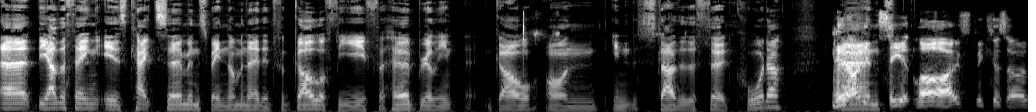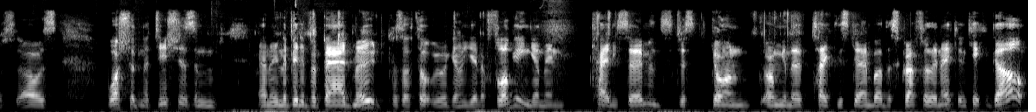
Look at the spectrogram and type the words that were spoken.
Uh, the other thing is Kate Surman's been nominated for Goal of the Year for her brilliant goal on in the start of the third quarter. Yeah, and... I didn't see it live because I was I was washing the dishes and, and in a bit of a bad mood because I thought we were going to get a flogging, and then Katie Surman's just gone. I'm going to take this game by the scruff of the neck and kick a goal.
